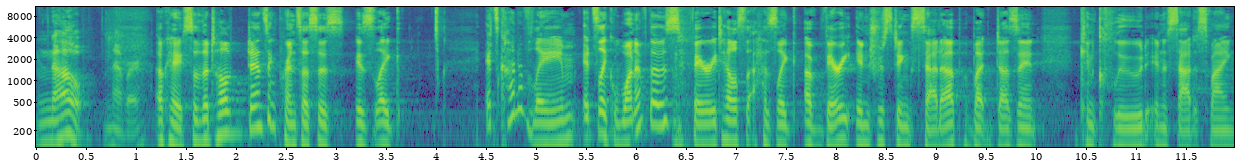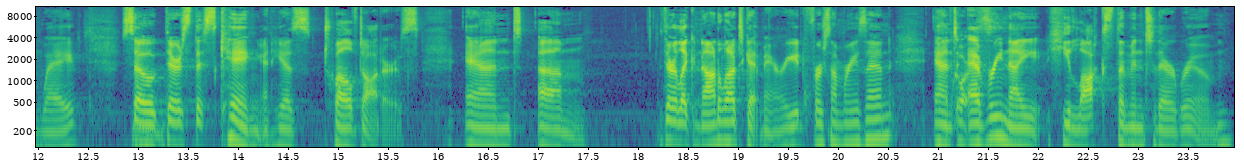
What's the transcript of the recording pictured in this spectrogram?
No, never. Okay, so the Twelve Dancing Princesses is like it's kind of lame. It's like one of those fairy tales that has like a very interesting setup but doesn't conclude in a satisfying way. So there's this king and he has 12 daughters. And um they're like not allowed to get married for some reason. And every night he locks them into their room.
